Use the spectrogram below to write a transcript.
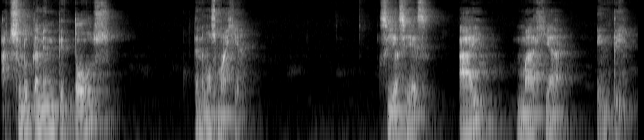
absolutamente todos, tenemos magia. Sí, así es. Hay magia en ti.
